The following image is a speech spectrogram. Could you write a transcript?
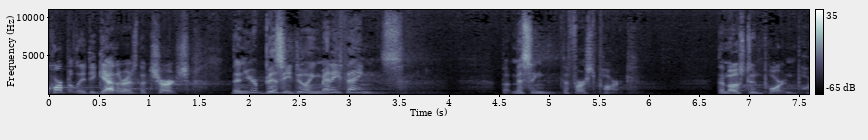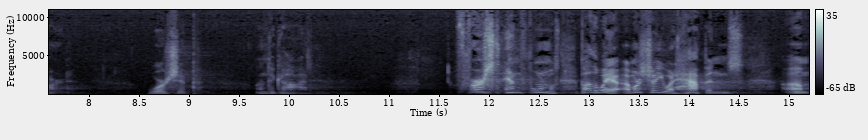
corporately together as the church, then you're busy doing many things but missing the first part, the most important part worship unto God. First and foremost. By the way, I want to show you what happens um,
